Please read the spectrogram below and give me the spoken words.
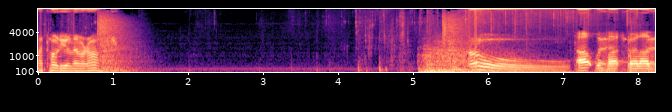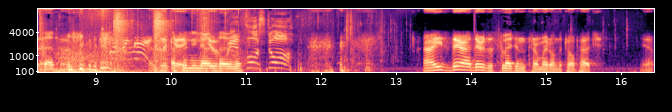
I told you you'll never ask. Oh. Oh, we're Bad back. shot, Pollard bad dead. shot. That's That's okay. when you know You- it's over. Reinforced door! Uh, he's there. There's a sledge and thermite on the top hatch. Yeah.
